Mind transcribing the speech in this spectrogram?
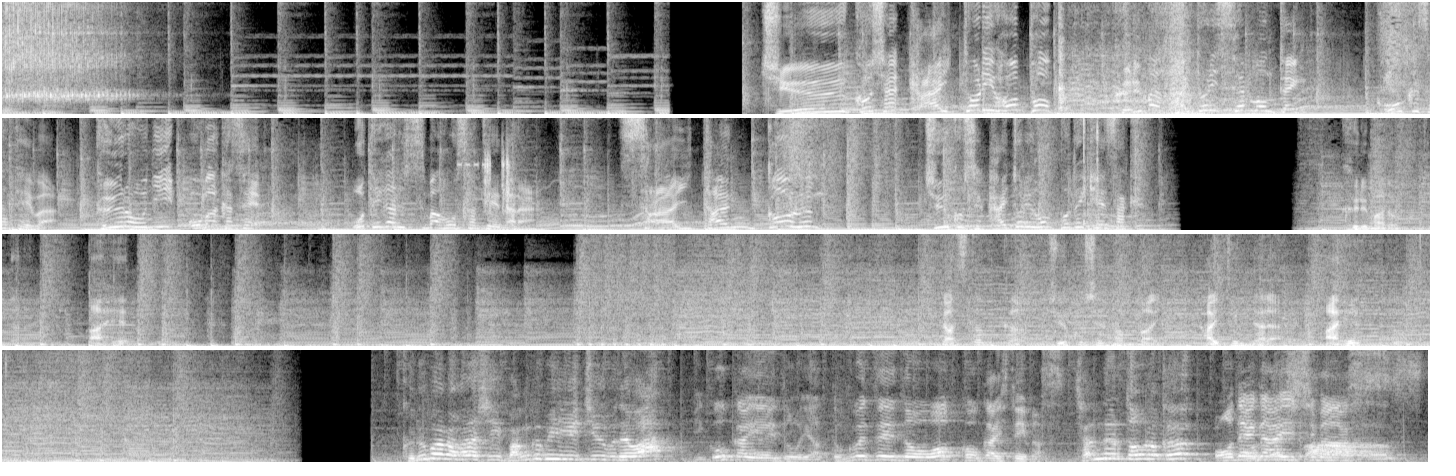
中古車買取本舗車買取専門店。高価査定はプロにお任せ。お手軽スマホ査定なら最短5分。中古車買取本舗で検索。車のことならアヘッドカスタムカー中古車販売買取ならアヘッド車の話番組 YouTube では未公開映像や特別映像を公開しています。チャンネル登録お願いします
